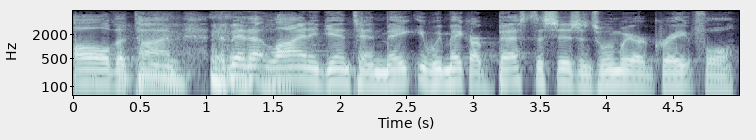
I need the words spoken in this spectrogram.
all the time. And then that line again, Tim. Make we make our best decisions when we are grateful.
